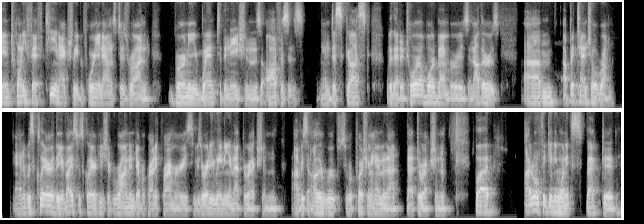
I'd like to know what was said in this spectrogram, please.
In 2015, actually, before he announced his run, Bernie went to the nation's offices and discussed with editorial board members and others um, a potential run and it was clear, the advice was clear, he should run in Democratic primaries. He was already leaning in that direction. Obviously, other groups were pushing him in that, that direction. But I don't think anyone expected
